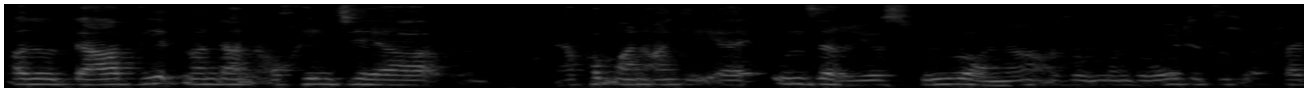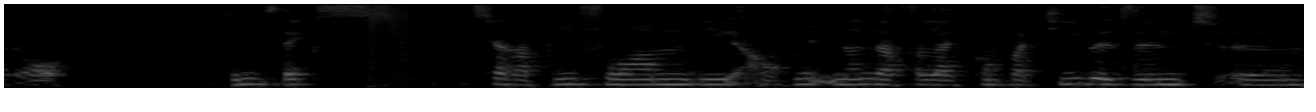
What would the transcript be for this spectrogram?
Also da wird man dann auch hinterher, da kommt man eigentlich eher unseriös rüber. Ne? Also man sollte sich vielleicht auf fünf, sechs Therapieformen, die auch miteinander vielleicht kompatibel sind, äh,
